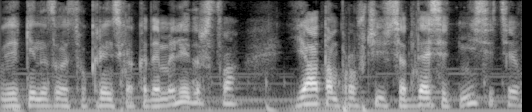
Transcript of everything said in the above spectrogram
який називається Українська академія лідерства. Я там провчився 10 місяців.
